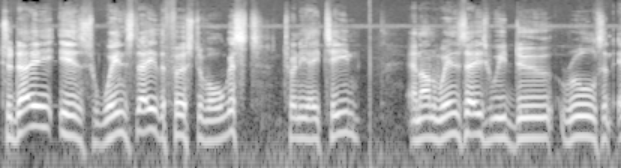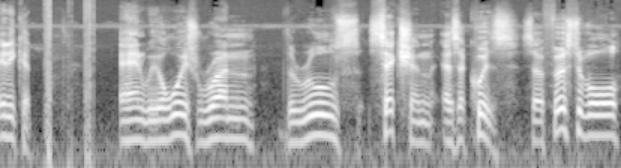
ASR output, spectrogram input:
Today is Wednesday, the 1st of August, 2018. And on Wednesdays we do rules and etiquette. And we always run the rules section as a quiz. So first of all,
